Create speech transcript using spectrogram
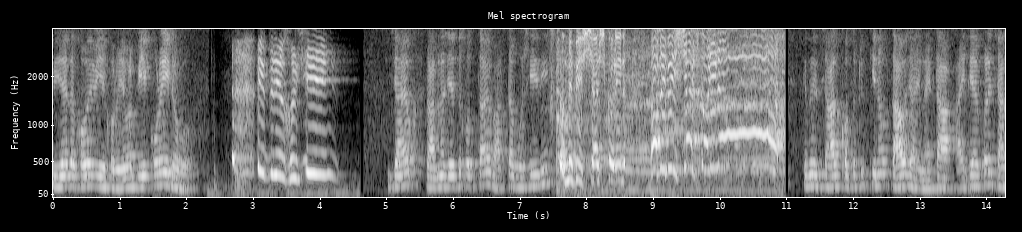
বিয়েটা কবে বিয়ে করো এবার বিয়ে করেই নেব। খুশি। যাই হোক রান্না যেহেতু করতে হবে ভাতটা বসিয়ে নিই আমি বিশ্বাস করি না আমি বিশ্বাস করি না। কিন্তু চাল কতটুকু কিনবো তাও জানি না। একটা আইডিয়া করে চাল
